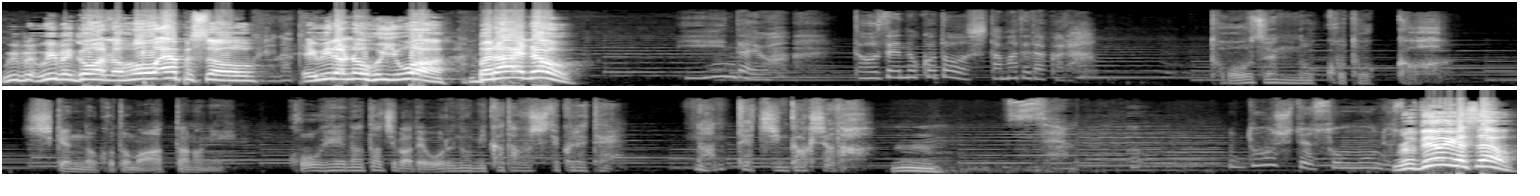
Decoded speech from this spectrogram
We've been, we've been going the whole episode and we don't know who you are, but I know! Mm. Reveal yourself.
